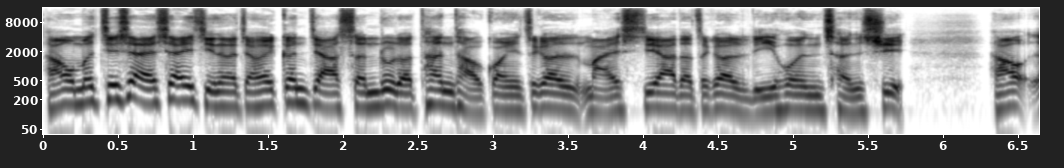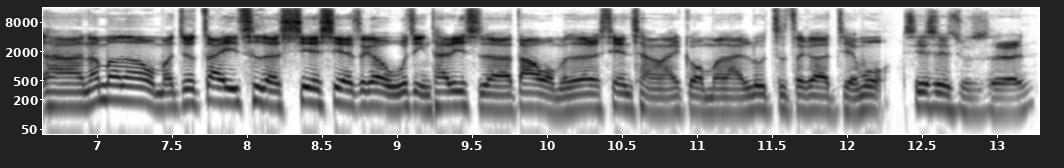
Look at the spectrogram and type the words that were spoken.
好，我们接下来下一集呢，将会更加深入的探讨关于这个马来西亚的这个离婚程序。好啊、呃那么呢，我们就再一次的谢谢这个吴景泰律师呢，到我们的现场来给我们来录制这个节目。谢谢主持人。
